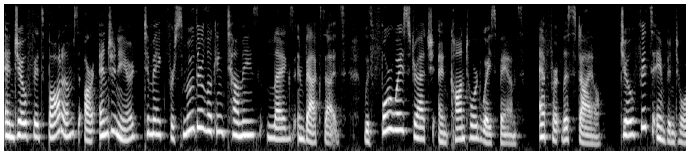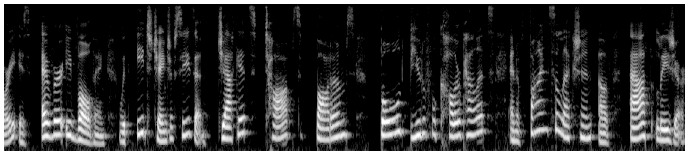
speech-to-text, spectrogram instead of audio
And JoFit's bottoms are engineered to make for smoother looking tummies, legs, and backsides with four way stretch and contoured waistbands. Effortless style. JoFit's inventory is ever evolving with each change of season. Jackets, tops, bottoms, bold, beautiful color palettes, and a fine selection of athleisure,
